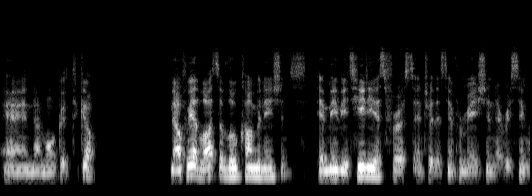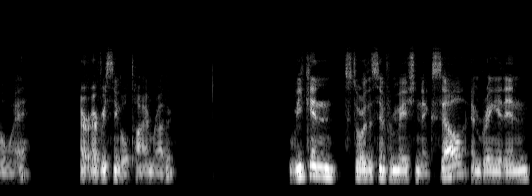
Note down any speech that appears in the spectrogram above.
And I'm all good to go. Now, if we had lots of load combinations, it may be tedious for us to enter this information every single way, or every single time rather. We can store this information in Excel and bring it in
